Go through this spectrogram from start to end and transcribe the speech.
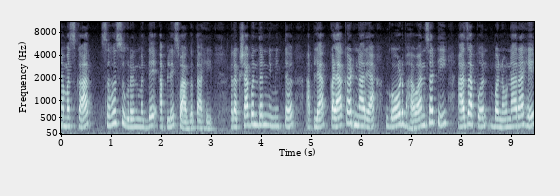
नमस्कार. सहज सुगरणमध्ये आपले स्वागत आहे. रक्षाबंधन निमित्त आपल्या कळ्या काढणाऱ्या गोड भावांसाठी आज आपण बनवणार आहे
